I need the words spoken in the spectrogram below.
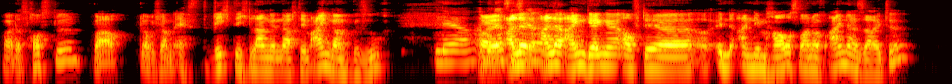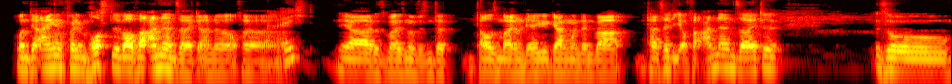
war das Hostel, war, glaube ich, haben erst richtig lange nach dem Eingang gesucht. Ja, aber weil alle, ja alle Eingänge auf der, in, an dem Haus waren auf einer Seite und der Eingang von dem Hostel war auf der anderen Seite. An der, auf der, Echt? Ja, das weiß ich noch, wir sind da tausendmal hin und her gegangen und dann war tatsächlich auf der anderen Seite so,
